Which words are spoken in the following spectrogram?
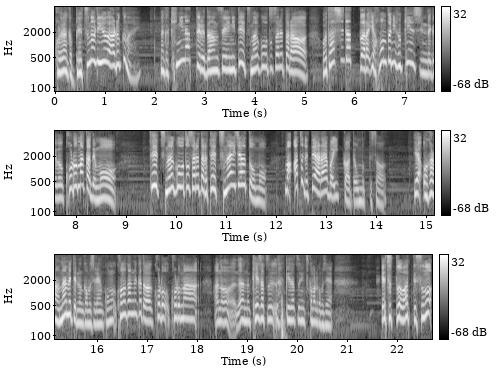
これなんか別の理由悪くない？なんか気になってる男性に手繋ごうとされたら、私だったら、いや本当に不謹慎だけど、コロナ禍でも、手繋ごうとされたら手繋いじゃうと思う。まあ、後で手洗えばいいかって思ってさ。いや、わからん。舐めてるのかもしれん。この、この考え方はコロ、コロナ、あの、あの、警察、警察に捕まるかもしれん。いや、ちょっと待って、その、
